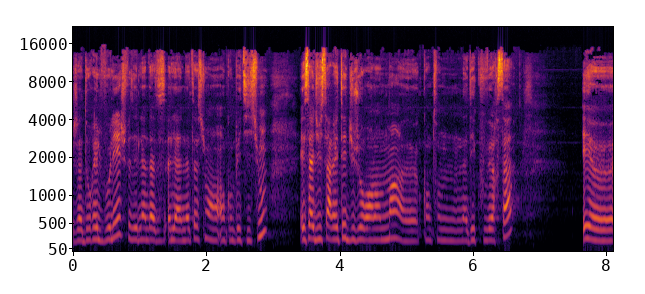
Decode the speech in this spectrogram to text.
j'adorais le voler. Je faisais de la, nat- la natation en, en compétition. Et ça a dû s'arrêter du jour au lendemain euh, quand on a découvert ça. Et, euh,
